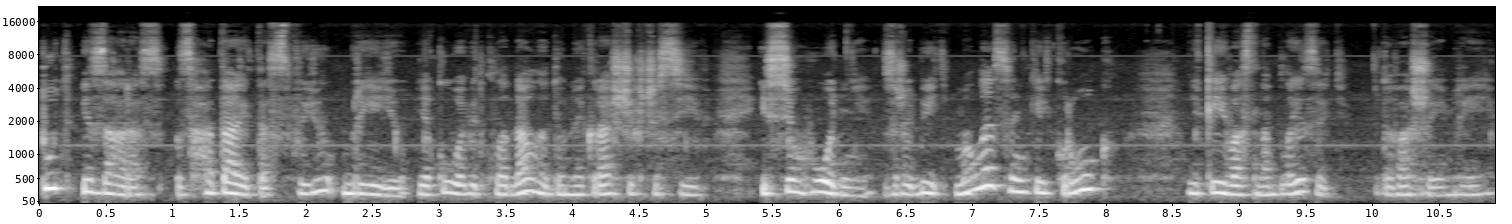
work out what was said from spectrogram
Тут і зараз згадайте свою мрію, яку ви відкладали до найкращих часів, і сьогодні зробіть малесенький крок, який вас наблизить до вашої мрії.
